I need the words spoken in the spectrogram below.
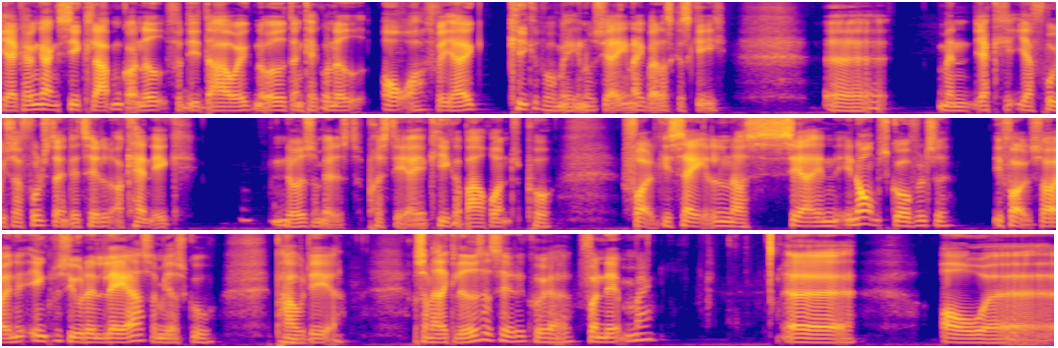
jeg kan jo ikke engang sige, at klappen går ned, fordi der er jo ikke noget, den kan gå ned over, for jeg har ikke kigget på manus, jeg aner ikke, hvad der skal ske. Øh, men jeg, jeg fryser fuldstændig til, og kan ikke noget som helst præstere. Jeg kigger bare rundt på folk i salen, og ser en enorm skuffelse i folks øjne, inklusive den lærer, som jeg skulle parodere, og som havde glædet sig til det, kunne jeg fornemme, ikke? Øh, og øh,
